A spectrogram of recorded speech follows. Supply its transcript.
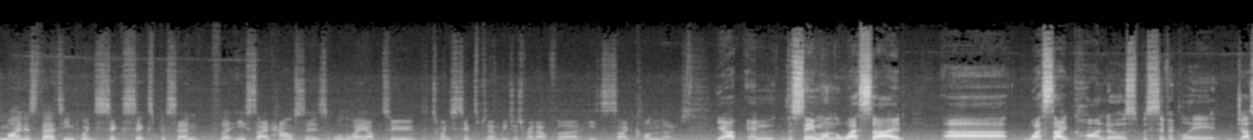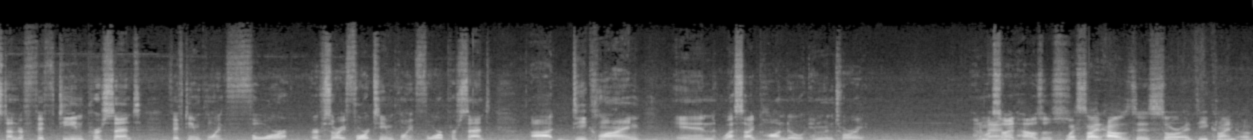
minus 13.66% for east side houses all the way up to the 26% we just read out for east side condos. Yep, and the same on the west side. Uh, west side condos specifically just under 15%, 15.4, or sorry, 14.4% uh, decline in west side condo inventory. And, West Side houses? West Side houses saw a decline of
